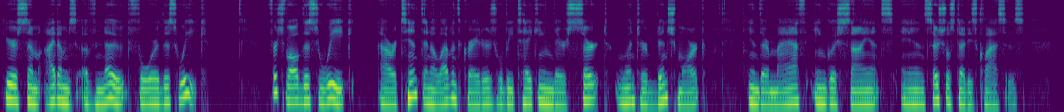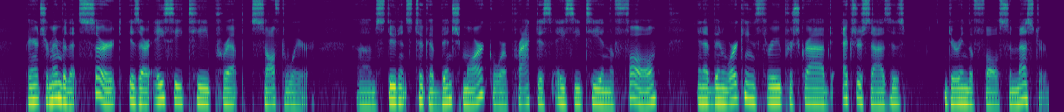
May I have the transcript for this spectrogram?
Here are some items of note for this week. First of all, this week our 10th and 11th graders will be taking their CERT winter benchmark in their math, English, science, and social studies classes. Parents remember that CERT is our ACT prep software. Um, students took a benchmark or a practice ACT in the fall and have been working through prescribed exercises during the fall semester.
